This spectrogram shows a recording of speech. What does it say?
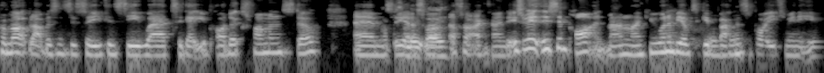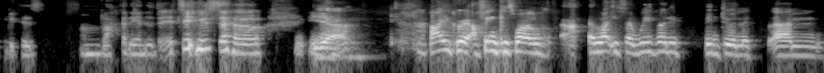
promote black businesses, so you can see where to get your products from and stuff. Um, so yeah, that's what that's what I kind of. It's it's important, man. Like you want to be able to give back Mhm. and support your community because I'm black at the end of the day too. So yeah. I agree. I think as well, uh, and like you said, we've only been doing the um,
